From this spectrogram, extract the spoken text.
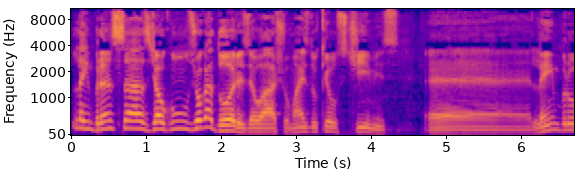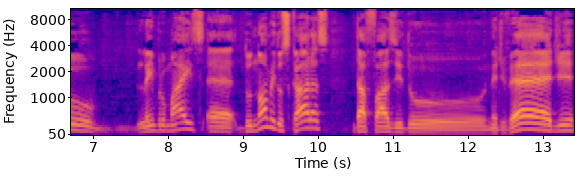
Lembranças de alguns jogadores, eu acho, mais do que os times. É... Lembro lembro mais é, do nome dos caras, da fase do Nedved,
